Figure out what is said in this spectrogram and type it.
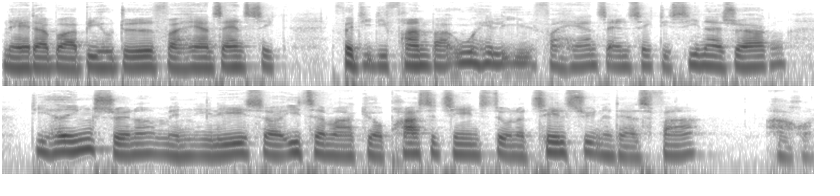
Nadab og Abihu døde for Herrens ansigt, fordi de frembar uheldig ild fra Herrens ansigt i Sinais ørken. De havde ingen sønner, men Eliezer og Itamar gjorde præstetjeneste under tilsyn af deres far, Aaron.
